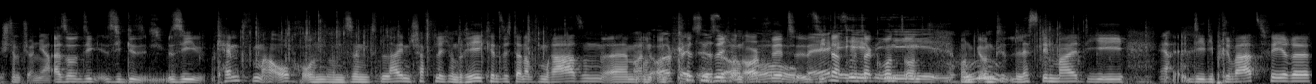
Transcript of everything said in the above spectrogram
stimmt schon, ja. Also die, sie, sie kämpfen auch und, und sind leidenschaftlich und rekeln sich dann auf dem Rasen ähm, Und und, und, küssen sich auch, und Alfred oh, sieht das im Hintergrund und, und, und lässt den mal die, Ja. die, die Privatsphäre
